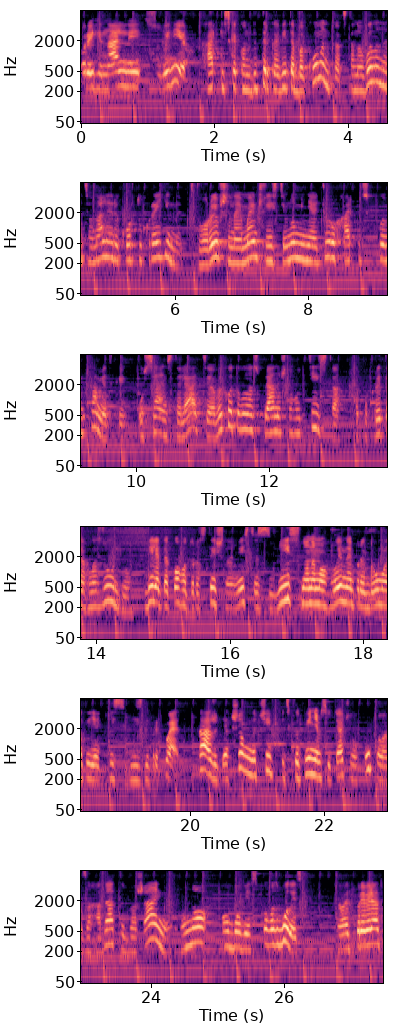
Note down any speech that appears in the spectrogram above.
оригінальний сувенір. Харківська кондитерка Віта Бакуменка встановила національний рекорд України, створивши найменшу їстівну мініатюру харківської пам'ятки. Уся інсталяція виготовлена з пряничного тіста та покрита глазур'ю. Біля такого туристичного місця, звісно, не могли не придумати якісь різні прикмети. Кажуть, якщо вночі під склепінням світячого купола загадати бажання, воно обов'язково збудеться. Давайте перевіряти,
